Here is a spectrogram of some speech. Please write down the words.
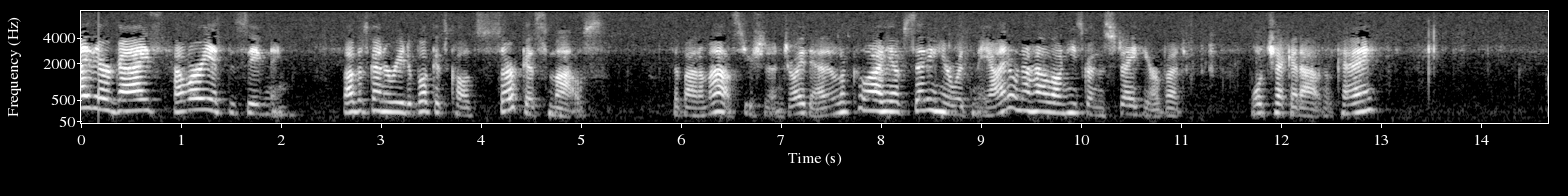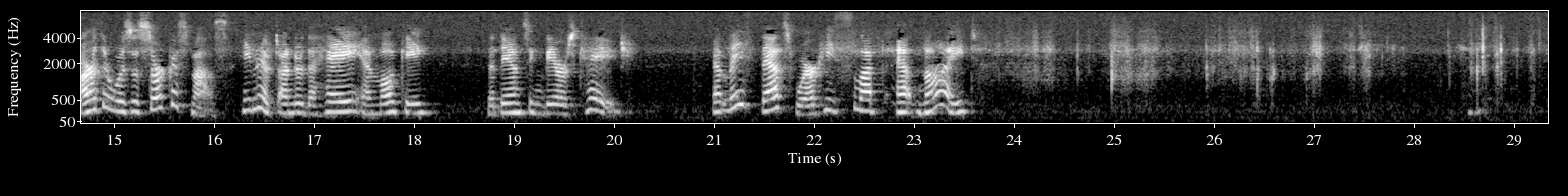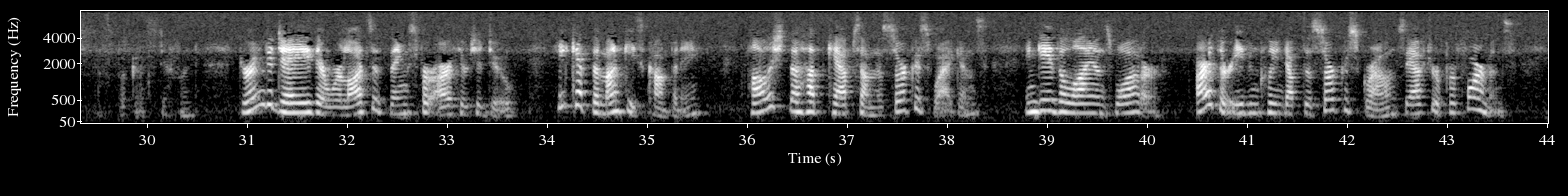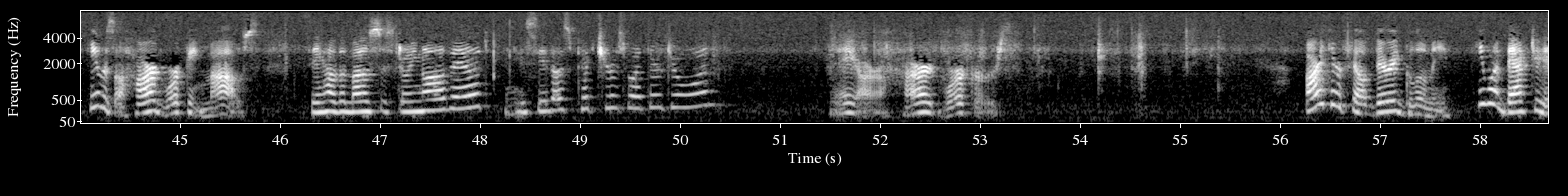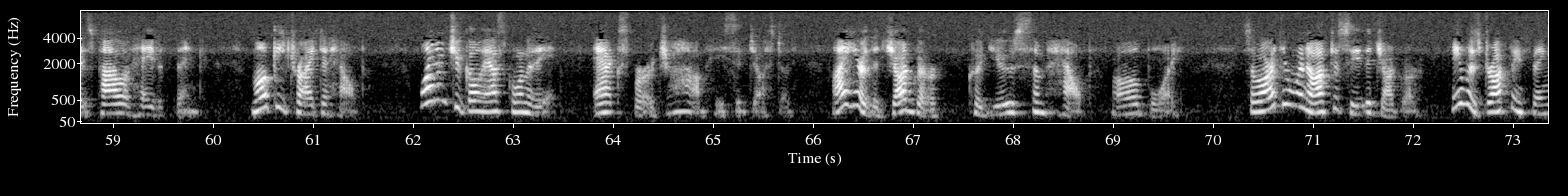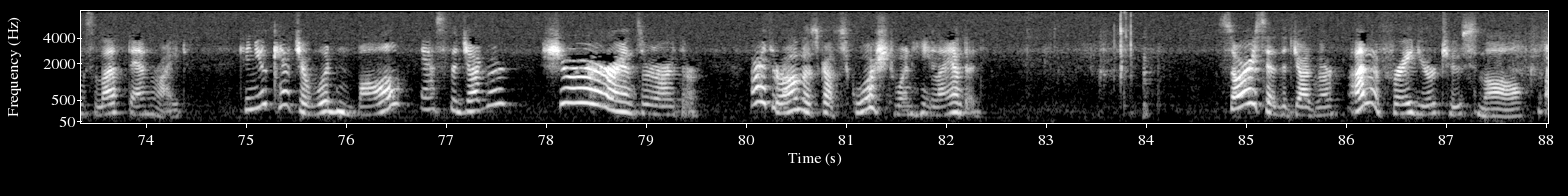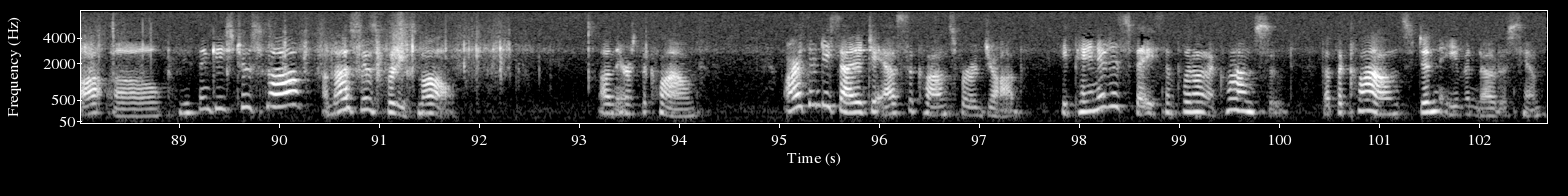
Hi there, guys. How are you this evening? Baba's going to read a book. It's called Circus Mouse. It's about a mouse. You should enjoy that. And look who I have sitting here with me. I don't know how long he's going to stay here, but we'll check it out, okay? Arthur was a circus mouse. He lived under the hay and Moki, the dancing bear's cage. At least that's where he slept at night. During the day, there were lots of things for Arthur to do. He kept the monkeys company, polished the hubcaps on the circus wagons, and gave the lions water. Arthur even cleaned up the circus grounds after a performance. He was a hard-working mouse. See how the mouse is doing all that? Can you see those pictures, what they're doing? They are hard workers. Arthur felt very gloomy. He went back to his pile of hay to think. Moki tried to help. Why don't you go ask one of the acts for a job, he suggested. I hear the juggler could use some help. Oh boy. So Arthur went off to see the juggler. He was dropping things left and right. Can you catch a wooden ball? asked the juggler. Sure, answered Arthur. Arthur almost got squished when he landed. Sorry, said the juggler. I'm afraid you're too small. Uh-oh. You think he's too small? A mouse is pretty small. Oh, there's the clown. Arthur decided to ask the clowns for a job. He painted his face and put on a clown suit, but the clowns didn't even notice him.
